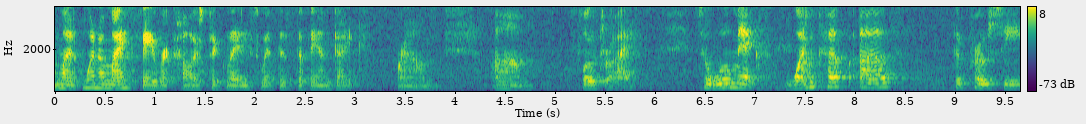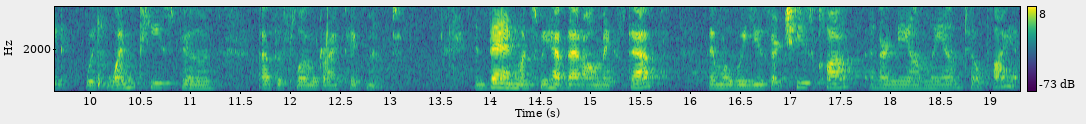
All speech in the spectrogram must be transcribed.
my, one of my favorite colors to glaze with is the Van Dyke Brown um, Slow Dry. So we'll mix one cup of the Proceed with one teaspoon of the Slow Dry pigment. And then once we have that all mixed up, then we'll use our cheesecloth and our Neon Leon to apply it.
